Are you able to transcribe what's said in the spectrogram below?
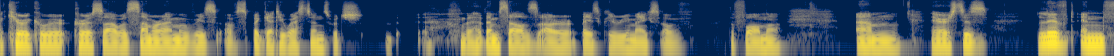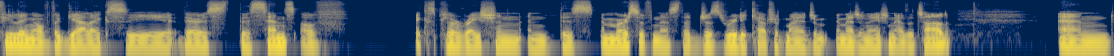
Akira Kurosawa's samurai movies of spaghetti westerns, which themselves are basically remakes of the former um, there's this lived in feeling of the galaxy there's this sense of exploration and this immersiveness that just really captured my imagination as a child and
